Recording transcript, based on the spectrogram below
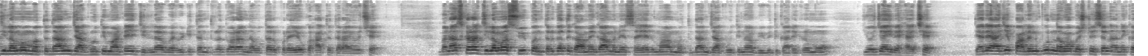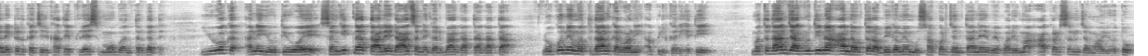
જિલ્લામાં મતદાન જાગૃતિ માટે જિલ્લા વહીવટીતંત્ર દ્વારા નવતર પ્રયોગ હાથ ધરાયો છે. બનાસકાંઠા જિલ્લામાં સ્વીપ અંતર્ગત ગામે ગામ અને શહેરમાં મતદાન જાગૃતિના વિવિધ કાર્યક્રમો યોજાઈ રહ્યા છે. ત્યારે આજે પાલનપુર નવા બસ સ્ટેશન અને કલેક્ટર કચેરી ખાતે ફ્લેશ મોબ અંતર્ગત યુવક અને યુવતીઓએ સંગીતના તાલે ડાન્સ અને ગરબા ગાતા ગાતા લોકોને મતદાન કરવાની અપીલ કરી હતી. મતદાન જાગૃતિના આ નવતર અભિગમે મુસાફર જનતાને વેપારીઓમાં આકર્ષણ જમાવ્યું હતું.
